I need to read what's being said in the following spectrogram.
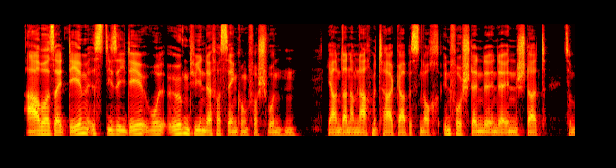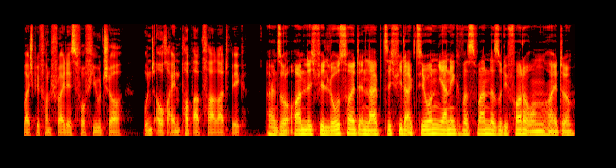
Aber seitdem ist diese Idee wohl irgendwie in der Versenkung verschwunden. Ja, und dann am Nachmittag gab es noch Infostände in der Innenstadt, zum Beispiel von Fridays for Future und auch einen Pop-up-Fahrradweg. Also ordentlich viel los heute in Leipzig, viele Aktionen. Janik, was waren da so die Forderungen heute?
